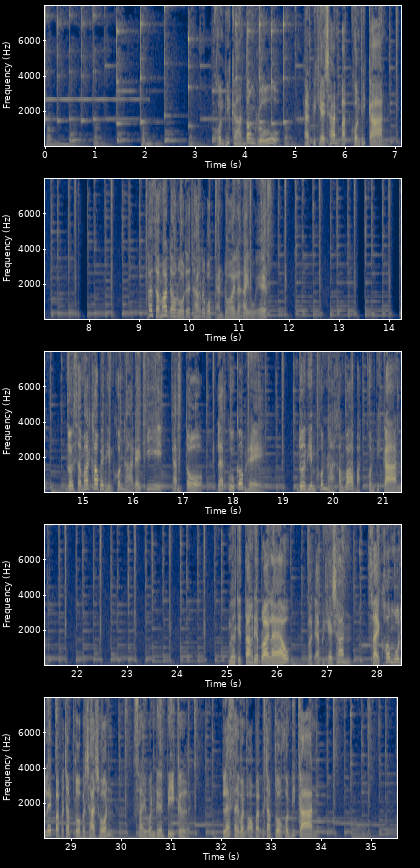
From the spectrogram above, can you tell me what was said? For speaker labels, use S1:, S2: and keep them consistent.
S1: คนพิการต้องรู้แอปพลิเคชันบัตรคนพิการ ท่านสามารถดาวน์โหลดได้ทั้งระบบ Android และ iOS โดยสามารถเข้าไปพิมพ์ค้นหาได้ที่ App Store และ Google Play โดยพิมพ์ค้นหาคำว่าบัตรคนพิการ เมื่อติดตั้งเรียบร้อยแล้ว เปิดแอปพลิเคชัน ใส่ข้อมูลเลขบัตรประจำตัวประชาชน ใส่วันเดือนปีเกิด และใส่วันออกบัตรประจำตัวคนพิการ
